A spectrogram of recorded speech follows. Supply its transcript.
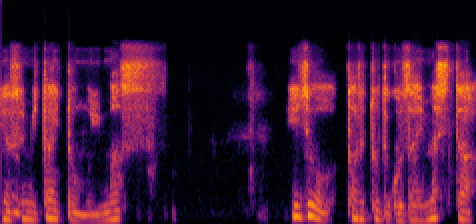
休みたいと思います。以上、タルトでございました。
